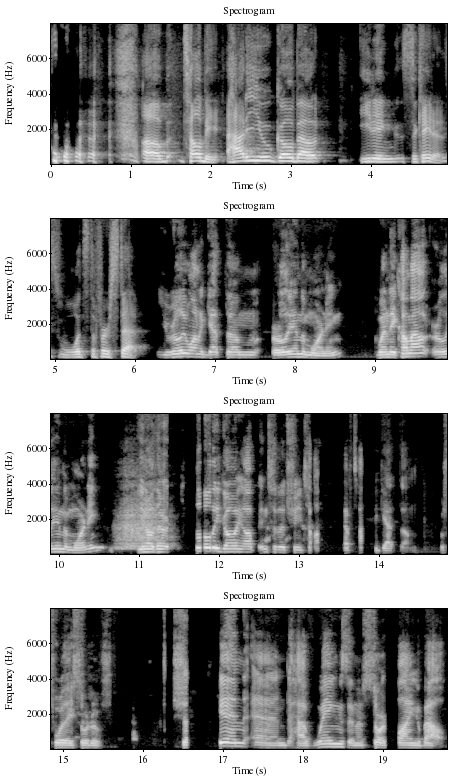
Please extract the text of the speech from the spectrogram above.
um, tell me, how do you go about eating cicadas? What's the first step? You really want to get them early in the morning. When they come out early in the morning, you know, they're slowly going up into the treetop. You have time to get them before they sort of shut in and have wings and start flying about.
